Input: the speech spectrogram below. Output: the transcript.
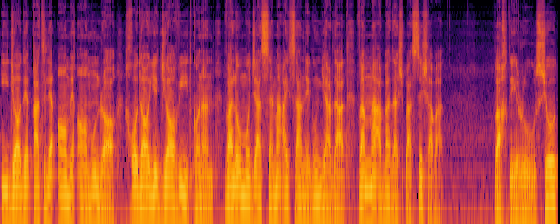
ایجاد قتل عام آمون را خدای جاوید کنند ولو مجسمه ای سرنگون گردد و معبدش بسته شود. وقتی روز شد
